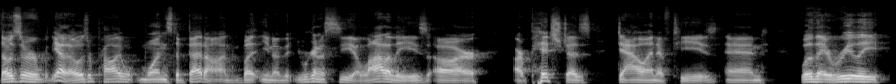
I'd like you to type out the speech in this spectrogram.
those are yeah, those are probably ones to bet on. But you know, that we're going to see a lot of these are are pitched as DAO NFTs, and will they really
